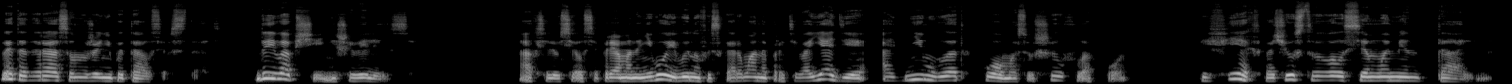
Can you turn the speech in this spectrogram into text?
В этот раз он уже не пытался встать, да и вообще не шевелился. Аксель уселся прямо на него и, вынув из кармана противоядие, одним глотком осушил флакон. Эффект почувствовался моментально.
